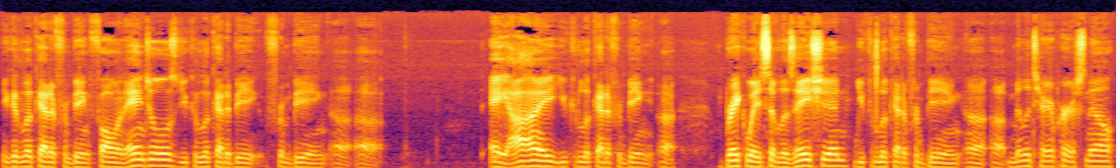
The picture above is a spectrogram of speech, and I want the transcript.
You could look at it from being fallen angels. You could look at it being from being uh, uh, AI. You could look at it from being uh, breakaway civilization. You can look at it from being uh, uh, military personnel.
